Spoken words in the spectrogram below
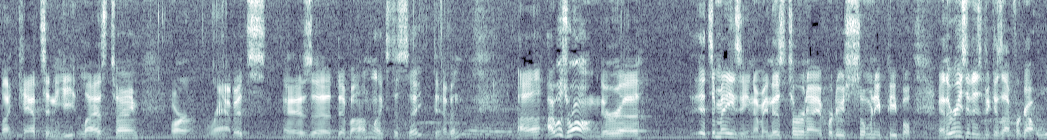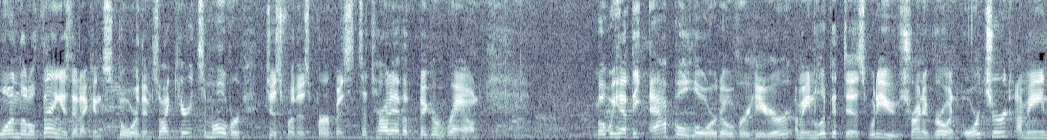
like cats in heat last time, or rabbits, as uh, Devon likes to say, Devon, uh, I was wrong. They're uh, it's amazing. I mean, this turn I have produced so many people. And the reason is because I forgot one little thing is that I can store them. So I carried some over just for this purpose, to try to have a bigger round. But we have the apple lord over here. I mean, look at this. What are you, trying to grow an orchard? I mean,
